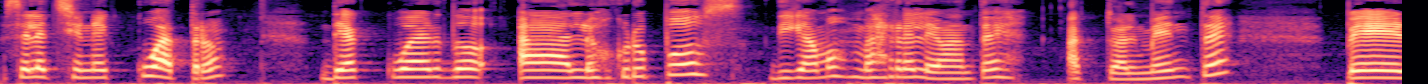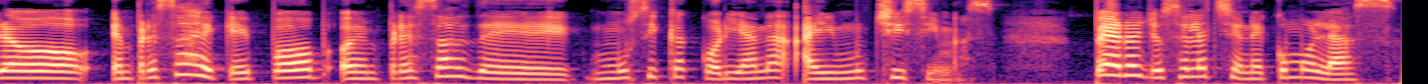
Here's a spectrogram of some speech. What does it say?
seleccioné cuatro de acuerdo a los grupos, digamos, más relevantes actualmente. Pero empresas de K-pop o empresas de música coreana hay muchísimas. Pero yo seleccioné como las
